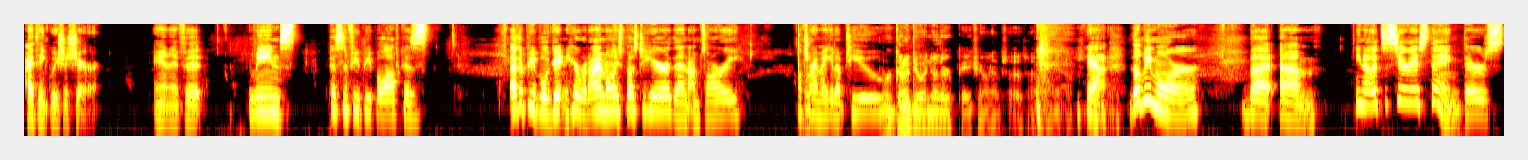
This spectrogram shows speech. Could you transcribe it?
I think we should share it. And if it means pissing a few people off because other people are getting to hear what I'm only supposed to hear, then I'm sorry. I'll try and make it up to you. We're gonna do another Patreon episode. So, it's Yeah. There'll be more, but um, you know, it's a serious thing. There's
